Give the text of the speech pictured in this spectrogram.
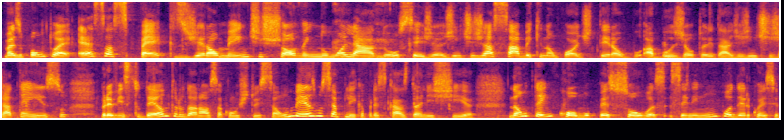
Mas o ponto é, essas PECs geralmente chovem no molhado, ou seja, a gente já sabe que não pode ter abu- abuso de autoridade, a gente já tem isso previsto dentro da nossa Constituição. O mesmo se aplica para esse caso da anistia. Não tem como pessoas sem nenhum poder coerci-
